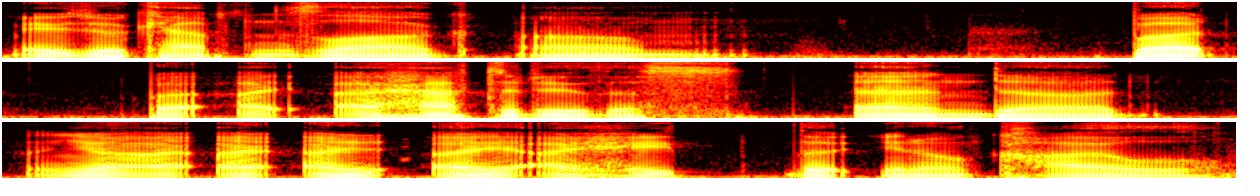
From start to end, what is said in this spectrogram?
Maybe do a captain's log. Um, but but I I have to do this, and uh, you know I I I I hate that you know Kyle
